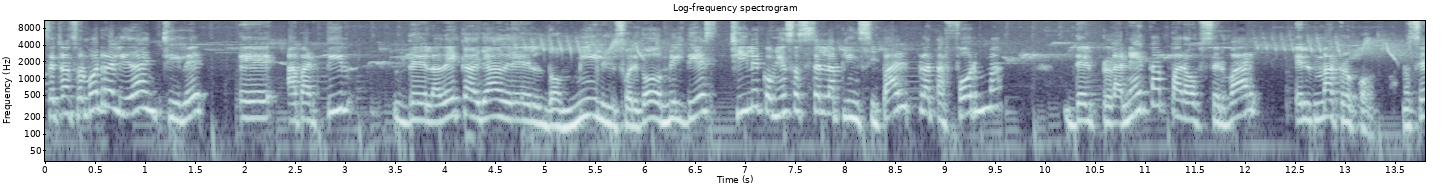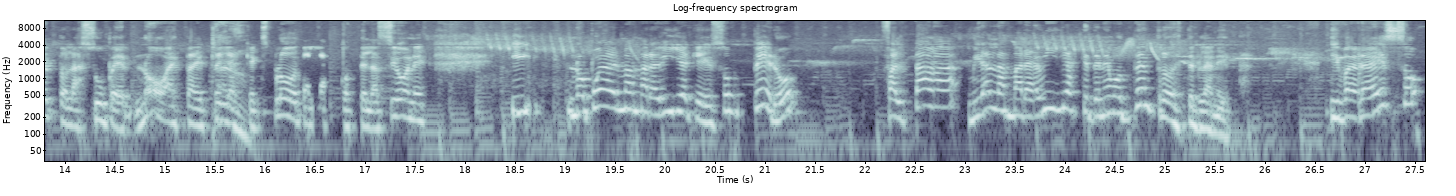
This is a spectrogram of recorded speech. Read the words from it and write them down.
se transformó en realidad en Chile eh, a partir de la década ya del 2000 y sobre todo 2010, Chile comienza a ser la principal plataforma del planeta para observar el macrocosmos, ¿no es cierto? Las supernovas, estas estrellas Claro. que explotan, las constelaciones. Y no puede haber más maravilla que eso, pero faltaba mirar las maravillas que tenemos dentro de este planeta. Y para eso,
